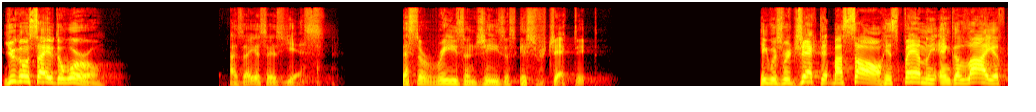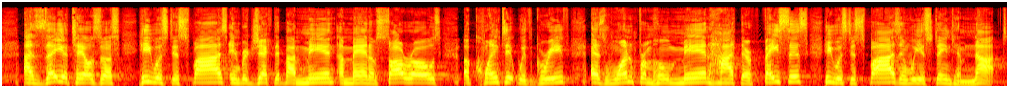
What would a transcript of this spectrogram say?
you're going to save the world. Isaiah says, yes. That's the reason Jesus is rejected. He was rejected by Saul, his family, and Goliath. Isaiah tells us he was despised and rejected by men, a man of sorrows, acquainted with grief, as one from whom men hide their faces. He was despised and we esteemed him not.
